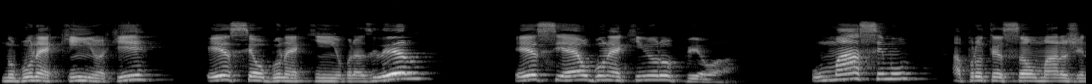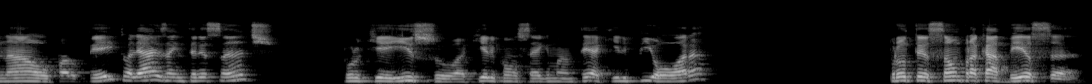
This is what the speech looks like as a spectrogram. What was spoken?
no bonequinho aqui. Esse é o bonequinho brasileiro, esse é o bonequinho europeu. Ó. O máximo, a proteção marginal para o peito, aliás, é interessante, porque isso aqui ele consegue manter, aqui ele piora proteção para a cabeça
